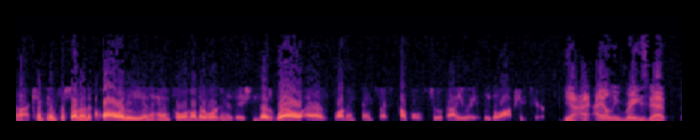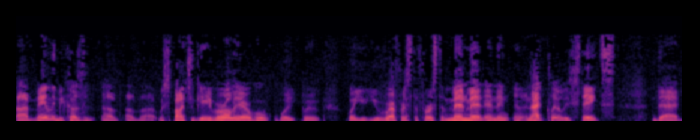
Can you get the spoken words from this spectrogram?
uh, Campaign for Southern Equality and a handful of other organizations, as well as loving same-sex couples to evaluate legal options here. Yeah, I, I only raised that uh, mainly because of, of a response you gave earlier, where, where, where you, you referenced the First Amendment, and, then, and that clearly states that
